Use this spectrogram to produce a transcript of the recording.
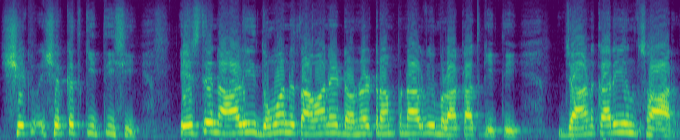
ਸ਼ਿਰ- ਸ਼ਿਰਕਤ ਕੀਤੀ ਸੀ। ਇਸ ਦੇ ਨਾਲ ਹੀ ਦੋਵਾਂ ਨੇਤਾਵਾਂ ਨੇ ਡੋਨਲਡ ਟਰੰਪ ਨਾਲ ਵੀ ਮੁਲਾਕਾਤ ਕੀਤੀ। ਜਾਣਕਾਰੀ ਅਨੁਸਾਰ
